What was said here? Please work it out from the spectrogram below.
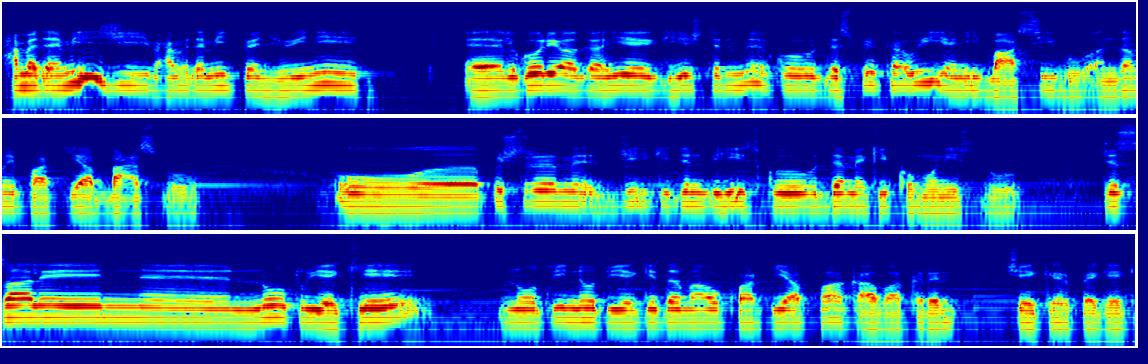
محمد أمين جي محمد أمين بنجويني. لگوری آگاهی گهیشتن me ku destpêka wî yanî basî bû endamê partiya Baş bû û piştre cîkî din bihîst ku demekî komûnîst bû ji salên not û yekê notî not û yekê dema û partiya pak ava kirin çêkir PKK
